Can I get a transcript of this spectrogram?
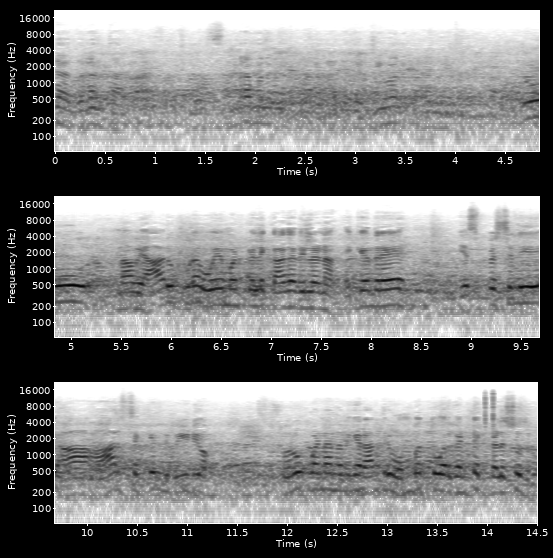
ದೊಡ್ಡ ದುರಂತ ಇದು ನಾವು ಯಾರು ಕೂಡ ಊಹೆ ಮಾಡ್ಕೊಳ್ಳಿಕ್ಕೆ ಆಗೋದಿಲ್ಲಣ್ಣ ಯಾಕೆಂದರೆ ಎಸ್ಪೆಷಲಿ ಆ ಆರು ಸೆಕೆಂಡ್ ವಿಡಿಯೋ ಸ್ವರೂಪಣ್ಣ ನನಗೆ ರಾತ್ರಿ ಒಂಬತ್ತುವರೆ ಗಂಟೆಗೆ ಕಳಿಸಿದ್ರು.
